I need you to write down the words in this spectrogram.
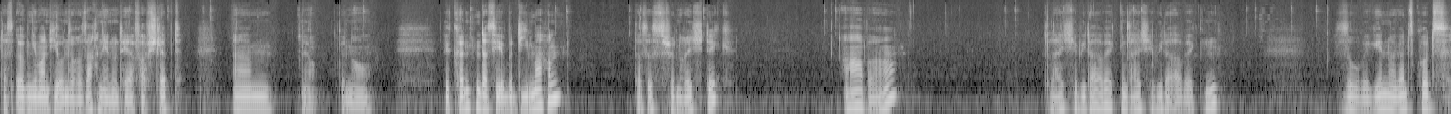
dass irgendjemand hier unsere Sachen hin und her verschleppt. Ähm, ja, genau. Wir könnten das hier über die machen. Das ist schon richtig. Aber Leiche wieder erwecken, Leiche wieder erwecken. So, wir gehen mal ganz kurz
